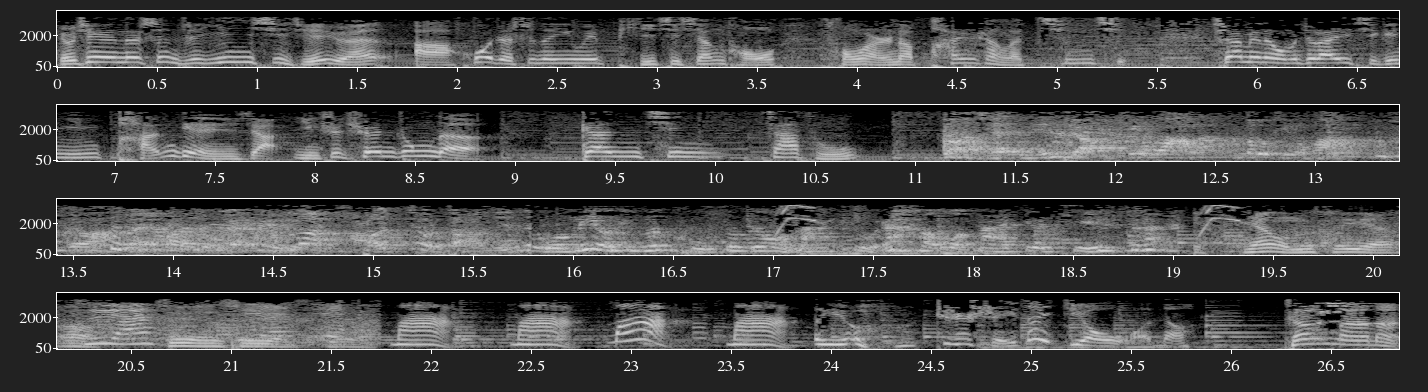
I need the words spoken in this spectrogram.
有些人呢，甚至因戏结缘啊，或者是呢，因为脾气相投，从而呢，攀上了亲戚。下面呢，我们就来一起给您盘点一下影视圈中的干亲家族。往前，您只要听话了，都听话了，对吧？对，乱跑就找您。我们有什么苦都跟我妈诉，然后我妈就去。你让我们随缘啊，随缘，随缘，随缘。妈妈妈妈，哎呦，这是谁在叫我呢？张妈妈，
